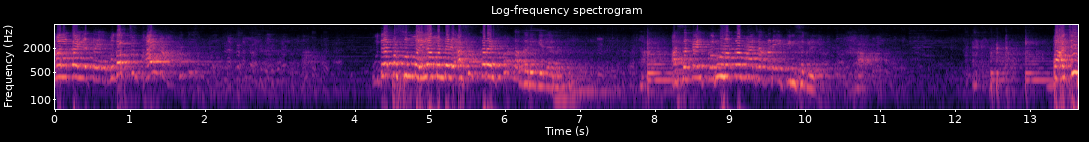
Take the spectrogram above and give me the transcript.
मला काय येतंय? मग गपचूप खाय ना. उद्यापासून महिला मंडळी असंच करायचं बरं का घरी गेल्यानंतर? असं काही करू नका माझ्याकडे येतील सगळे. हा. भाजी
